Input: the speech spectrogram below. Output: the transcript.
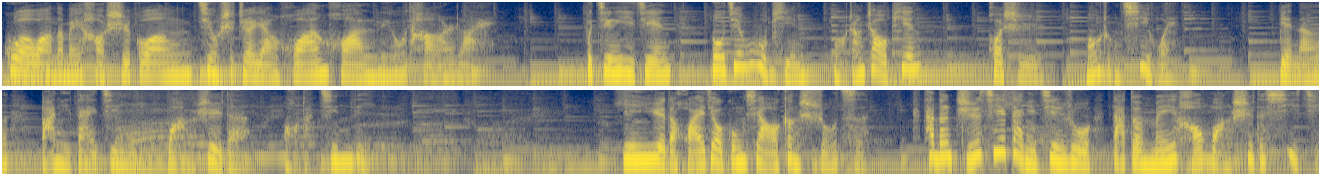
过往的美好时光就是这样缓缓流淌而来，不经意间，某件物品、某张照片，或是某种气味，便能把你带进往日的某段经历。音乐的怀旧功效更是如此，它能直接带你进入那段美好往事的细节。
